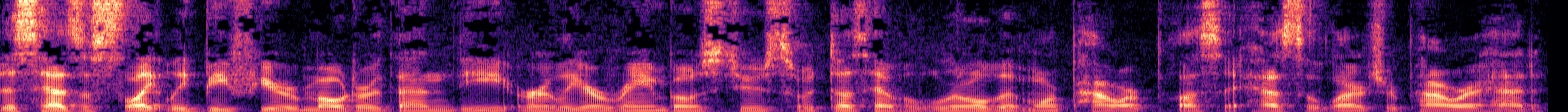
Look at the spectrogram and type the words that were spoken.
this has a slightly beefier motor than the earlier Rainbows do, so it does have a little bit more power. Plus, it has the larger power head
